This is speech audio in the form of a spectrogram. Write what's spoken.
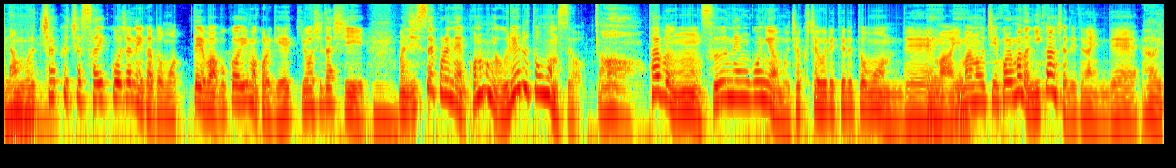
なむちゃくちゃ最高じゃねえかと思って、まあ、僕は今これ激推しだし、まあ、実際これねこの漫画売れると思うんですよ。あ多分数年後にはむちゃくちゃ売れてると思うんで、ええ。まあ、今のうちにこれまだ2巻しか出てないんで、あはい。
